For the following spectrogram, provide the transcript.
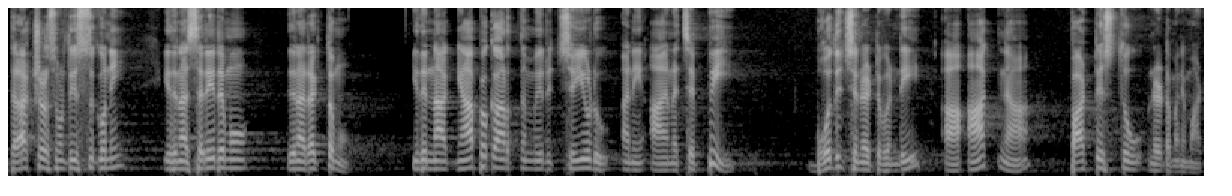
ద్రాక్షరసము తీసుకుని ఇది నా శరీరము ఇది నా రక్తము ఇది నా జ్ఞాపకార్థం మీరు చేయుడు అని ఆయన చెప్పి బోధించినటువంటి ఆ ఆజ్ఞ పాటిస్తూ ఉండటం అన్నమాట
